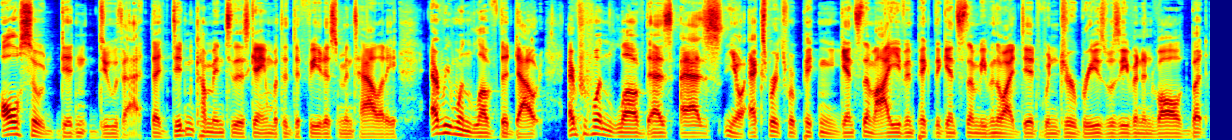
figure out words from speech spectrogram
also didn't do that, that didn't come into this game with a defeatist mentality. Everyone loved the doubt. Everyone loved as as you know experts were picking against them. I even picked against them, even though I did when Drew Brees was even involved. But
